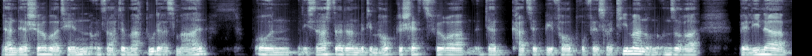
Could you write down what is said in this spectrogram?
dann der Scherbert hin und sagte, mach du das mal. Und ich saß da dann mit dem Hauptgeschäftsführer der KZBV, Professor Thiemann, und unserer Berliner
